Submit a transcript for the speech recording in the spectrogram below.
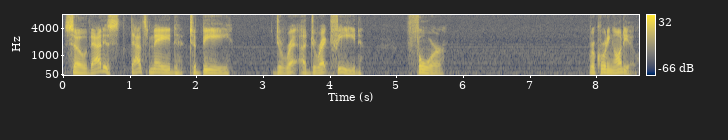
So that is that's made to be direct a direct feed for recording audio,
